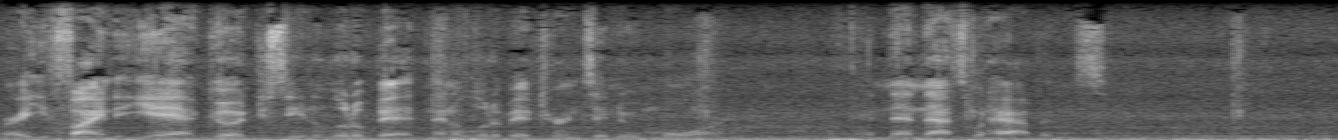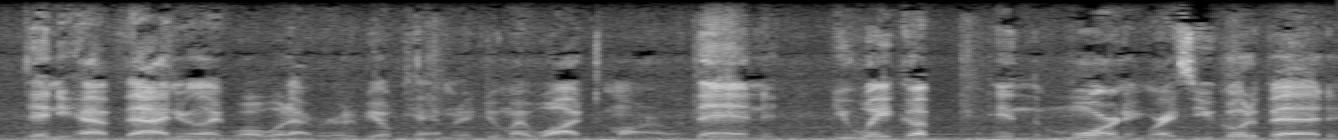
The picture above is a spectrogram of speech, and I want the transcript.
right? You find it, yeah, good, just eat a little bit, and then a little bit turns into more. And then that's what happens then you have that and you're like well whatever it'll be okay i'm going to do my WOD tomorrow then you wake up in the morning, right? So you go to bed,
